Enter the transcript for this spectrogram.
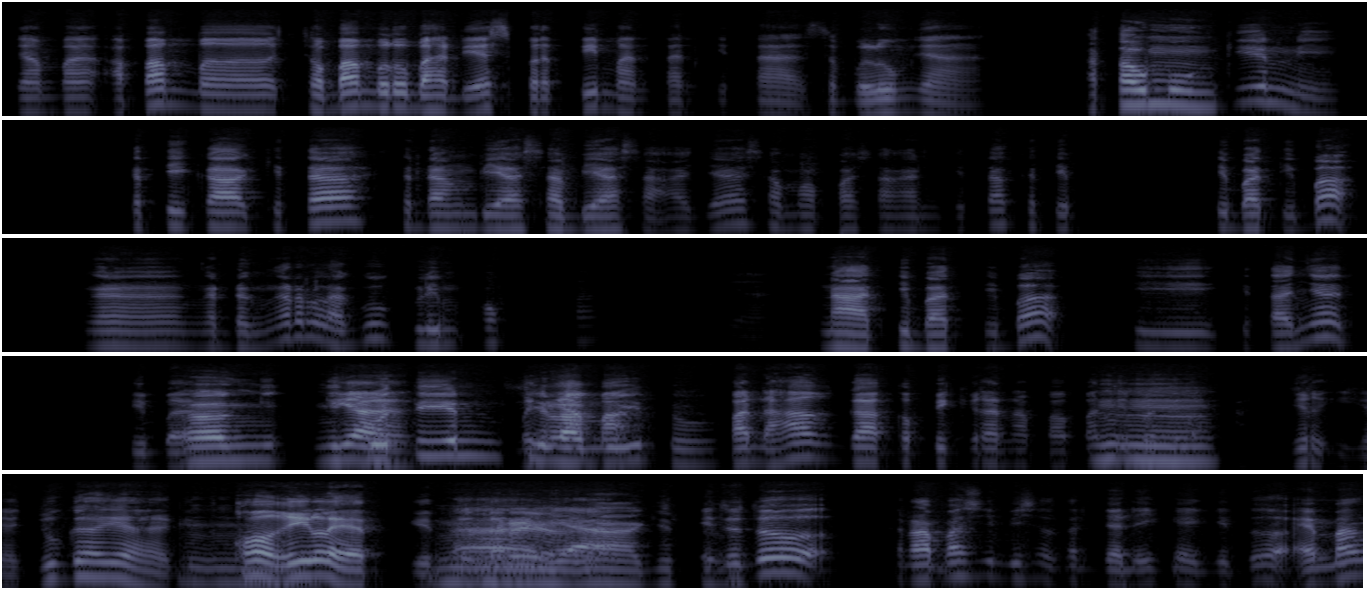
nyama apa mencoba merubah dia seperti mantan kita sebelumnya Atau mungkin nih ketika kita sedang biasa-biasa aja sama pasangan kita ketip- tiba-tiba nge- ngedenger lagu Glim of. Ya. Nah, tiba-tiba si kitanya tiba eh, ng- Iya, ngikutin si lagu itu. padahal gak kepikiran apa apa tiba-tiba Mm. anjir iya juga ya gitu. Mm. kok relate gitu Nah, kan Iya. nah, gitu. itu tuh kenapa sih bisa terjadi kayak gitu emang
